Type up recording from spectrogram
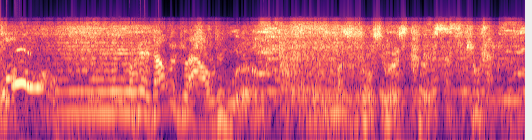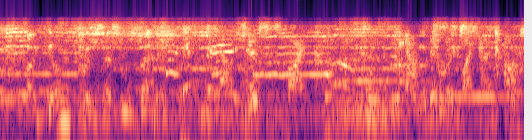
Whoa! Okay, that was loud. The world. A sorcerer's curse. A young princess who vanished. Oh, now this is my cookie. Now Without a this is trace. my curse.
